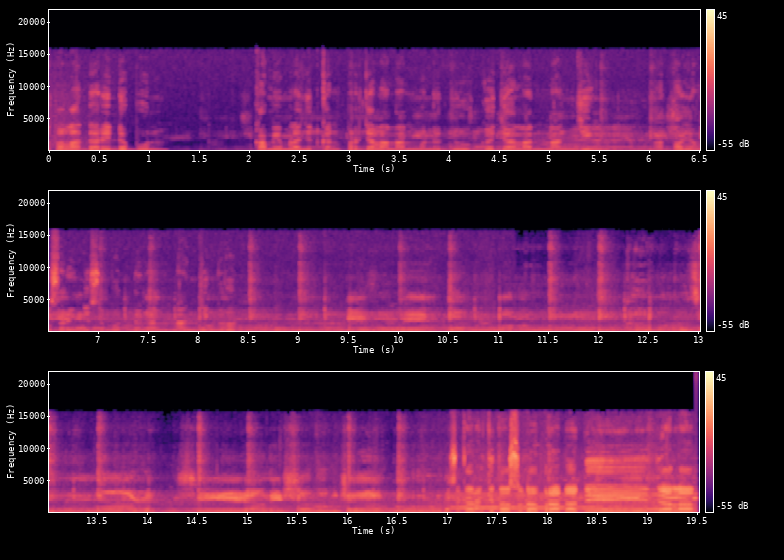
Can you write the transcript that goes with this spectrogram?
setelah dari Debun kami melanjutkan perjalanan menuju ke jalan Nanjing atau yang sering disebut dengan Nanjing Road Sekarang kita sudah berada di jalan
